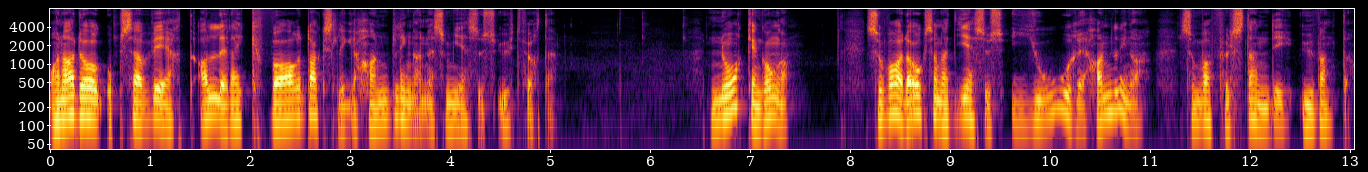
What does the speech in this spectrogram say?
og han hadde òg observert alle de hverdagslige handlingene som Jesus utførte. Noen ganger så var det òg sånn at Jesus gjorde handlinger som var fullstendig uventa.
